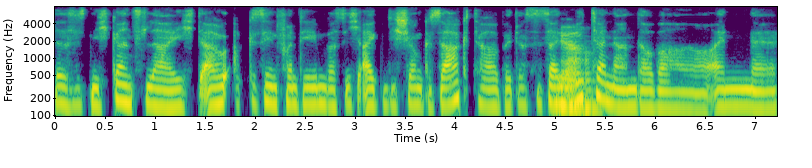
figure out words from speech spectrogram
Das ist nicht ganz leicht, abgesehen von dem, was ich eigentlich schon gesagt habe, dass es ein Ja. Miteinander war, ein, äh,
